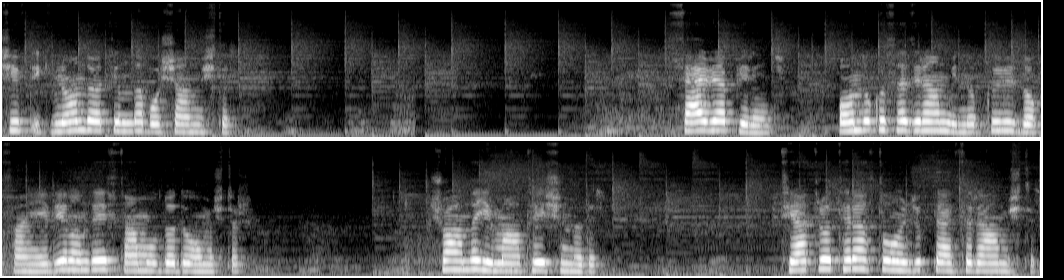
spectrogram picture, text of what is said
Çift 2014 yılında boşanmıştır. Serra Pirinç 19 Haziran 1997 yılında İstanbul'da doğmuştur. Şu anda 26 yaşındadır. Tiyatro terasta oyunculuk dersleri almıştır.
